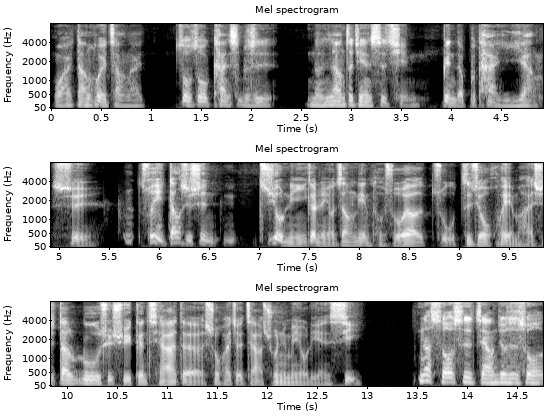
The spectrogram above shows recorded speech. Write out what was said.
我来当会长来做做看，是不是能让这件事情变得不太一样？是。所以当时是只有您一个人有这样念头，说要组自救会吗？还是但陆陆续续跟其他的受害者家属你们有联系？那时候是这样，就是说，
